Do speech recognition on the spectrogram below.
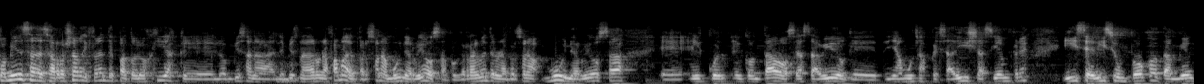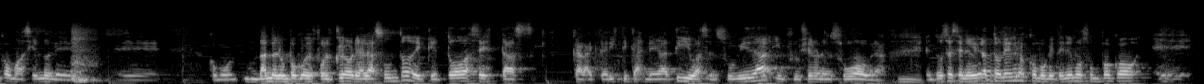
comienza a desarrollar diferentes patologías que lo empiezan a, le empiezan a dar una fama de persona muy nerviosa, porque realmente era una persona muy nerviosa. Eh, él, él, contaba, o se ha sabido que tenía muchas pesadillas siempre, y se dice un poco también como haciéndole, eh, como dándole un poco de folclore al asunto de que todas estas características negativas en su vida influyeron en su obra. Mm. Entonces en El Gato Negro es como que tenemos un poco... Eh,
